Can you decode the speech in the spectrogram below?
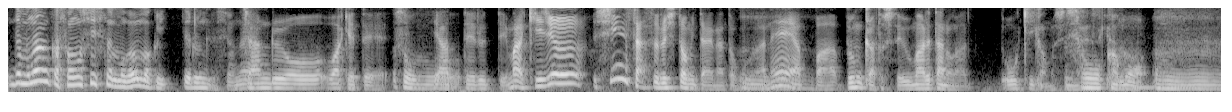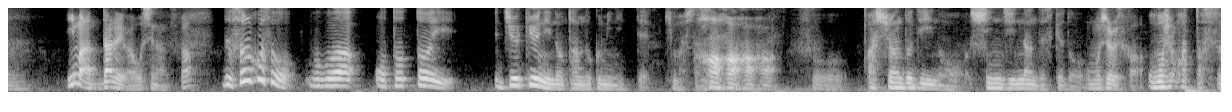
でもなんかそのシステムがうまくいってるんですよね。ジャンルを分けて。やってるっていうまあ基準審査する人みたいなところがね、うんやっぱ文化として生まれたのが大きいかもしれないでそすけどうかも。うん。今誰が推しなんですか？でもそれこそ僕は一昨日19人の単独見に行ってきましたね。はあ、はあはあはあ、そう。アッシュ &D の新人なんですけど、面白いですか？面白かったっす。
